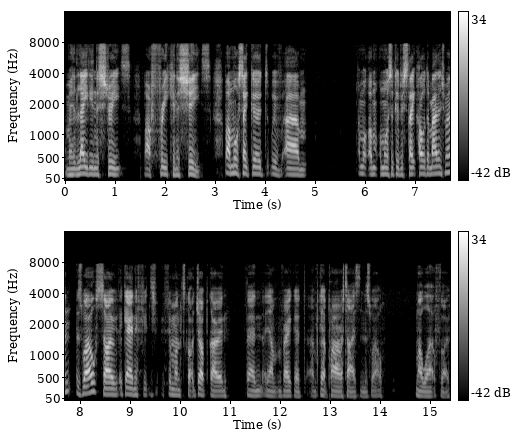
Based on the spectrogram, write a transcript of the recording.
I mean, a lady in the streets, but a freak in the sheets. But I'm also good with um, I'm, I'm, I'm also good with stakeholder management as well. So again, if you, if someone's got a job going, then yeah, I'm very good. I'm good at prioritizing as well, my workflow.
